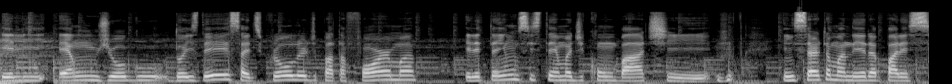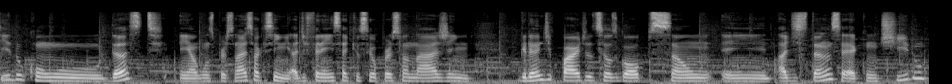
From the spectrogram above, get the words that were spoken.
Ele é um jogo 2D, side-scroller, de plataforma. Ele tem um sistema de combate, em certa maneira, parecido com o Dust, em alguns personagens. Só que, assim, a diferença é que o seu personagem, grande parte dos seus golpes são em, à distância, é com tiro.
